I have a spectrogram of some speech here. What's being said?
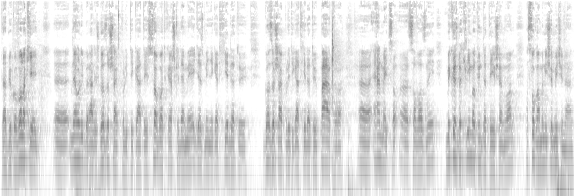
Tehát mikor valaki egy neoliberális gazdaságpolitikát és szabadkereskedelmi egyezményeket hirdető, gazdaságpolitikát hirdető pártra elmegy szavazni, miközben klímatüntetésen van, az fogalma nincs, hogy mit csinál.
